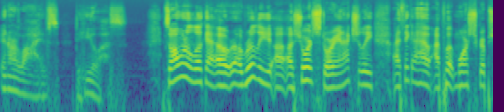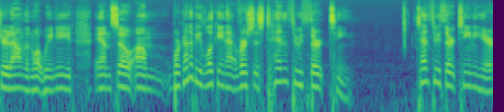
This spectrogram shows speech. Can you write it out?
in our lives to heal us. So I want to look at a, a really uh, a short story, and actually, I think I have I put more scripture down than what we need, and so um, we're going to be looking at verses ten through thirteen. 10 through 13 here,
